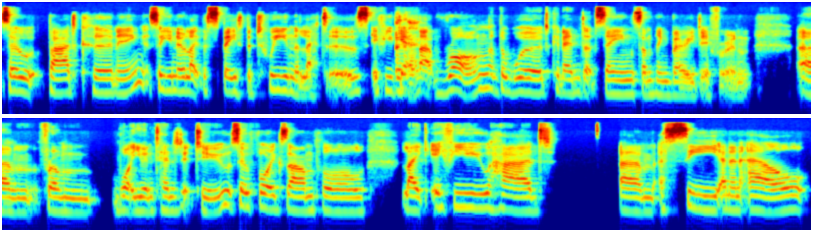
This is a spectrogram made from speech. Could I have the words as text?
so bad kerning so you know like the space between the letters if you get okay. that wrong the word can end up saying something very different um, from what you intended it to so for example like if you had um, a c and an l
